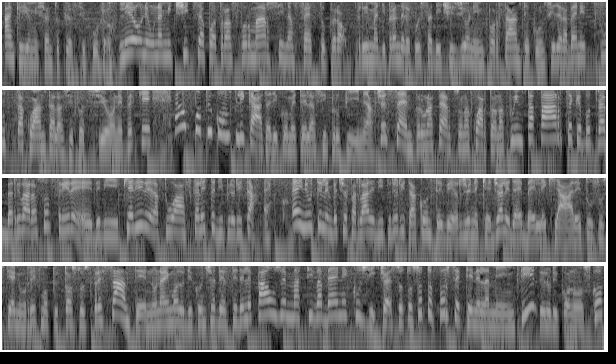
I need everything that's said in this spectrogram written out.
anche io mi sento più al sicuro. Leone, un'amicizia può trasformarsi in affetto, però prima di prendere questa decisione importante considera bene tutta quanta la situazione, perché è un po' più complicata di come te la si propina. C'è sempre una terza, una quarta, una quinta parte parte che potrebbe arrivare a soffrire e devi chiarire la tua scaletta di priorità. Ecco. È inutile invece parlare di priorità con te vergine che già le idee belle chiare, tu sostieni un ritmo piuttosto stressante, non hai modo di concederti delle pause, ma ti va bene così. Cioè sotto sotto forse te ne lamenti, te lo riconosco,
